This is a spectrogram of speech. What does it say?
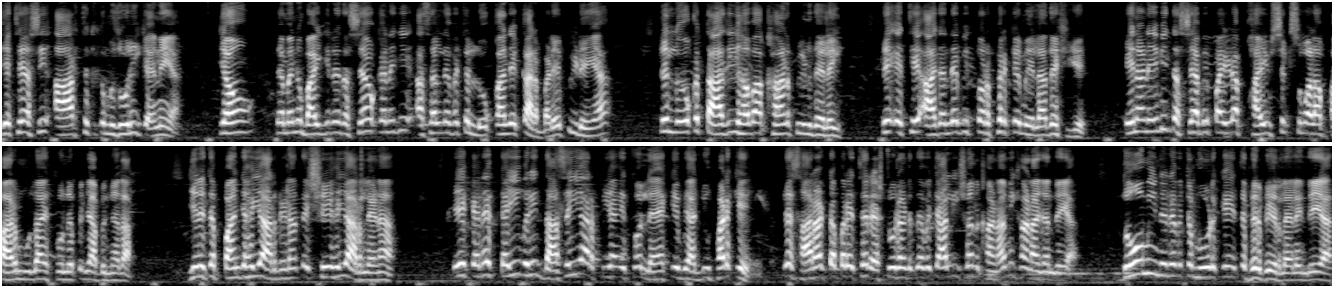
ਜਿੱਥੇ ਅਸੀਂ ਆਰਥਿਕ ਕਮਜ਼ੋਰੀ ਕਹਿੰਦੇ ਆ, ਕਿਉਂ? ਤੇ ਮੈਨੂੰ ਬਾਈ ਜੀ ਨੇ ਦੱਸਿਆ, ਉਹ ਕਹਿੰਦੇ ਜੀ, ਅਸਲ ਦੇ ਵਿੱਚ ਲੋਕਾਂ ਦੇ ਘਰ ਬੜੇ ਭੀੜੇ ਆ ਤੇ ਲੋਕ ਤਾਜ਼ੀ ਹਵਾ ਖਾਣ ਪੀਣ ਦੇ ਲਈ ਤੇ ਇੱਥੇ ਆ ਜਾਂਦੇ ਵੀ ਤੁਰ ਫਿਰ ਕੇ ਮੇਲਾ ਦੇਖੀਏ। ਇਹਨਾਂ ਨੇ ਇਹ ਵੀ ਦੱਸਿਆ ਵੀ ਭਾਈ ਜਿਹੜਾ 5 6 ਵਾਲਾ ਫਾਰਮੂਲਾ ਇੱਥੋਂ ਦੇ ਪੰਜਾਬੀਆਂ ਦਾ ਜਿਹਨੇ ਤੇ 5000 ਦੇਣਾ ਤੇ 6000 ਲੈਣਾ ਇਹ ਕਹਿੰਦੇ ਕਈ ਵਾਰੀ 10000 ਰੁਪਇਆ ਇੱਥੋਂ ਲੈ ਕੇ ਵਿਆਜੂ ਫੜ ਕੇ ਤੇ ਸਾਰਾ ਟੱਬਰ ਇੱਥੇ ਰੈਸਟੋਰੈਂਟ ਦੇ ਵਿੱਚ ਆਲੀਸ਼ਾਨ ਖਾਣਾ ਵੀ ਖਾਣਾ ਜਾਂਦੇ ਆ। 2 ਮਹੀਨੇ ਦੇ ਵਿੱਚ ਮੋੜ ਕੇ ਤੇ ਫਿਰ ਫੇਰ ਲੈ ਲੈਂਦੇ ਆ।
